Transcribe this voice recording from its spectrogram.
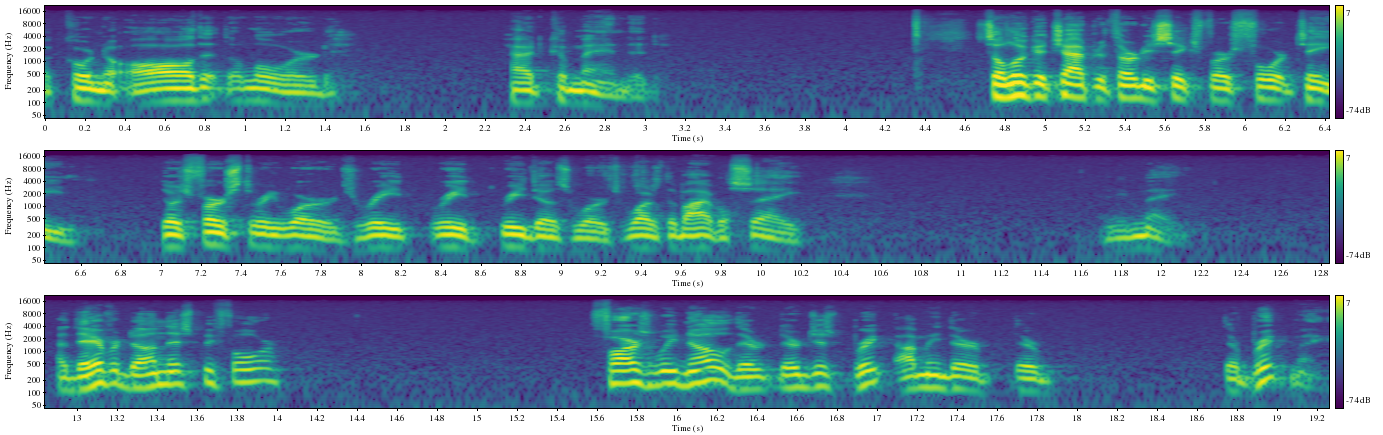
according to all that the Lord had commanded. So look at chapter 36, verse 14. Those first three words. Read, read, read those words. What does the Bible say? And he made. Had they ever done this before? As far as we know, they're, they're just brick, I mean, they're, they're, they're brick makers.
